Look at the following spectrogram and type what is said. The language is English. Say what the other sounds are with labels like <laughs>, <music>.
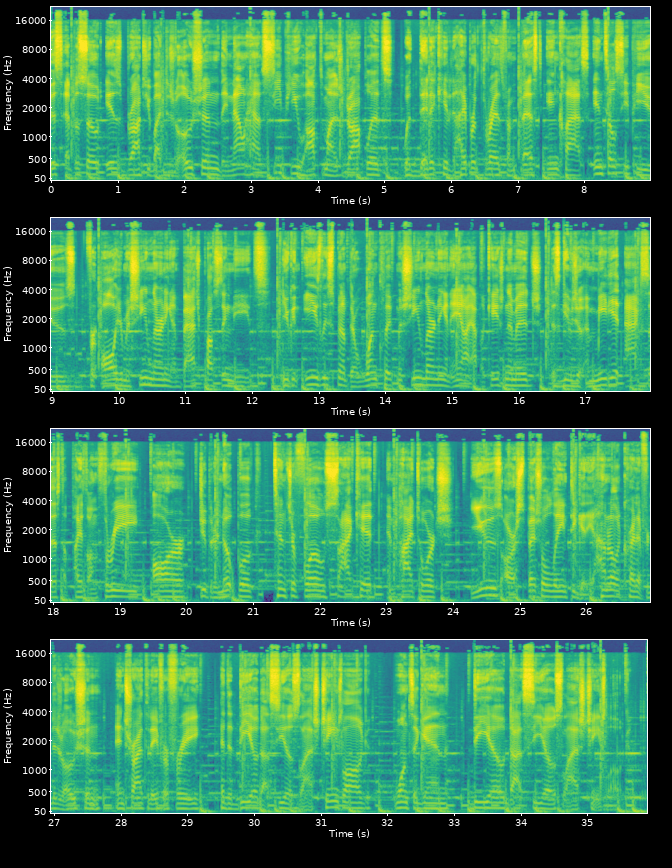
This episode is brought to you by DigitalOcean. They now have CPU optimized droplets with dedicated hyperthreads from best in class Intel CPUs for all your machine learning and batch processing needs. You can easily spin up their one click machine learning and AI application image. This gives you immediate access to Python 3, R, Jupyter Notebook, TensorFlow, Scikit, and PyTorch. Use our special link to get a $100 credit for DigitalOcean and try it today for free. Head to do.co slash changelog. Once again, do.co slash changelog.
